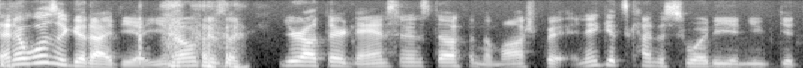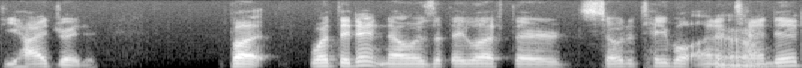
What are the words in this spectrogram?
and it was a good idea, you know, because like you're out there dancing and stuff in the mosh pit, and it gets kind of sweaty and you get dehydrated. But what they didn't know is that they left their soda table Yeah. unattended.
